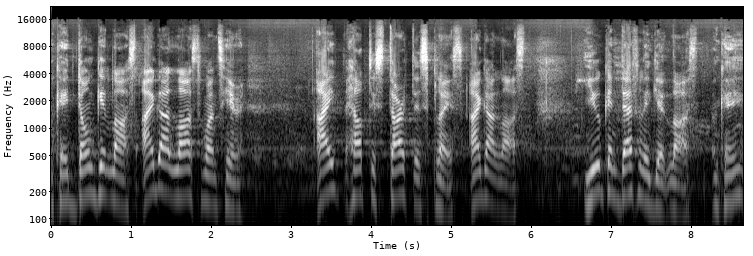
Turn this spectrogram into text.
okay? Don't get lost. I got lost once here. I helped to start this place. I got lost. You can definitely get lost, okay?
